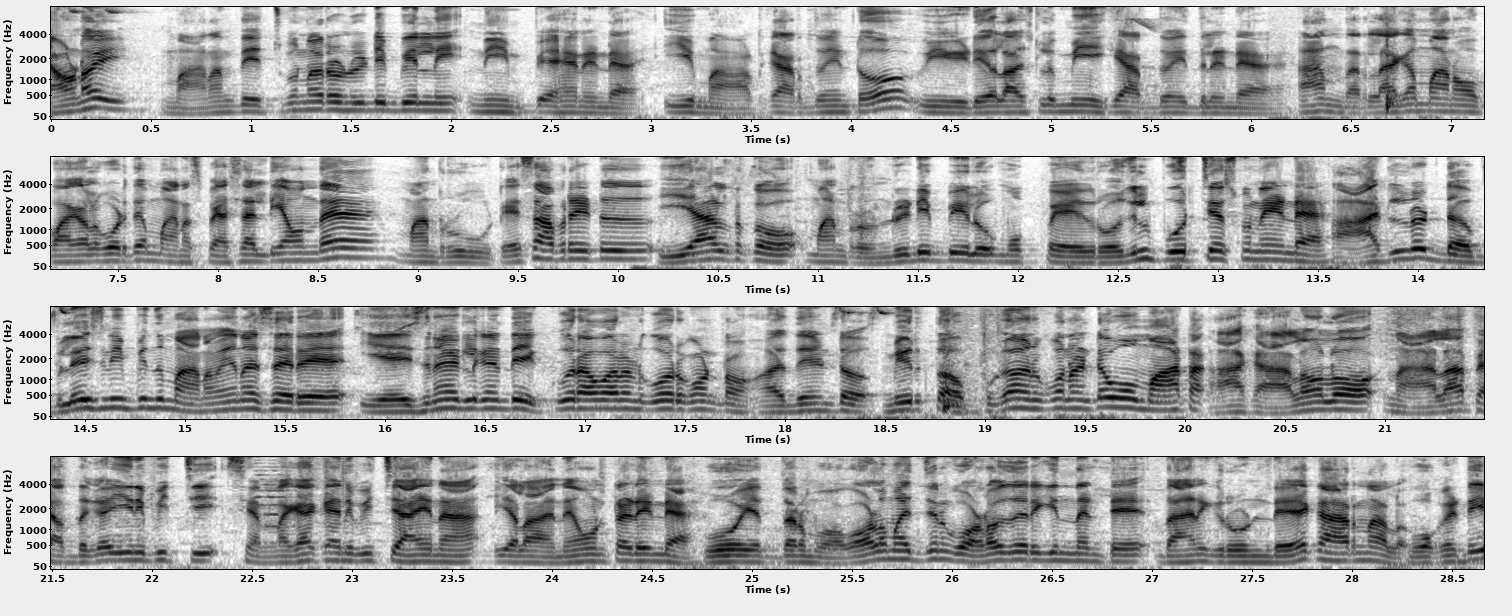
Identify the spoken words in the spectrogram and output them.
ఏమడోయ్ మనం తెచ్చుకున్న రెండు డిబ్బీల్ని నింపేహానండి ఈ మాటకి అర్థం ఏంటో వీడియో లాస్ట్లో మీకే అర్థం అయిద్దిలేండి. అందరిలాగా మన ఉపయోగాలు కొడితే మన స్పెషాలిటీ ఉంది మన రూటే సపరేట్. ఈ ఆల్టతో మన రెండు డిబ్బీలు ముప్పై ఐదు రోజులు పూర్తి చేసుకున్నాయండి. వాటిలో డబ్బులు వేసి నింపింది మనమైనా సరే వేసిన వాటి కంటే ఎక్కువ రావాలని కోరుకుంటాం. అదేంటో మీరు తప్పుగా అనుకోనంటే ఓ మాట. ఆ కాలంలో నాలా పెద్దగా వినిపించి చిన్నగా కనిపించి ఆయన ఇలానే ఉంటాడండి. ఓ ఇద్దరు మగవాళ్ళ మధ్యన గొడవ జరిగిందంటే దానికి రెండే కారణాలు. ఒకటి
